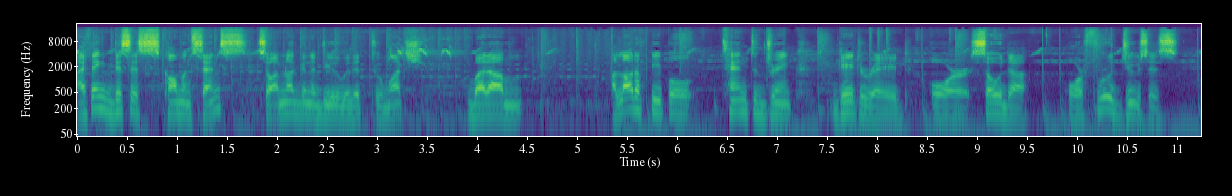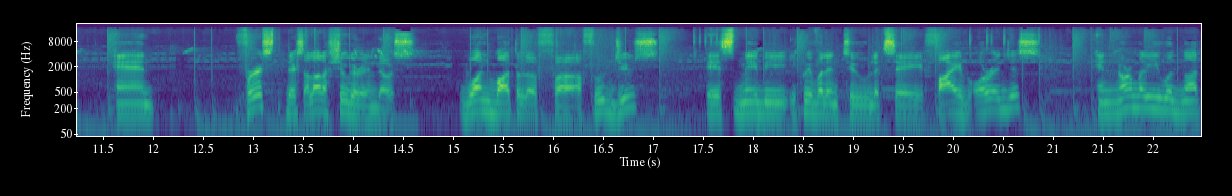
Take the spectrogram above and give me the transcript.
I think this is common sense, so I'm not gonna deal with it too much. But um, a lot of people tend to drink Gatorade or soda or fruit juices. And first, there's a lot of sugar in those one bottle of uh, fruit juice is maybe equivalent to, let's say, five oranges. And normally you would not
